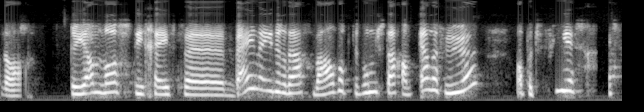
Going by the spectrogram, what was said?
nog. Rian Los die geeft bijna iedere dag, behalve op de woensdag om 11 uur, op het Vierschaars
